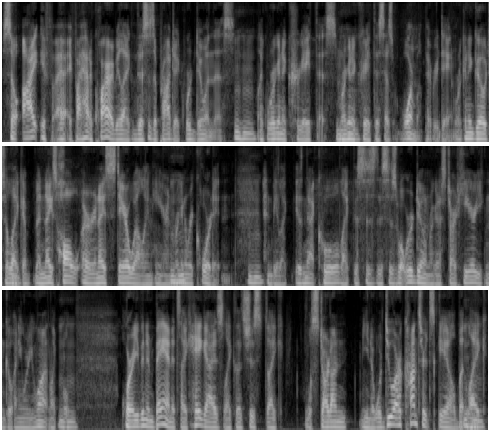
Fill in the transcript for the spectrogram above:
So I if I if I had a choir, I'd be like, this is a project. We're doing this. Mm-hmm. Like we're gonna create this, and we're gonna mm-hmm. create this as a warm up every day, and we're gonna go to like a, a nice hall or a nice stairwell in here, and we're gonna record it and and be like, isn't that cool? Like this is this is what we're doing. We're gonna start here. You can go anywhere you want. Like we'll, or even in band, it's like, hey guys, like let's just like we'll start on you know we'll do our concert scale, but like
